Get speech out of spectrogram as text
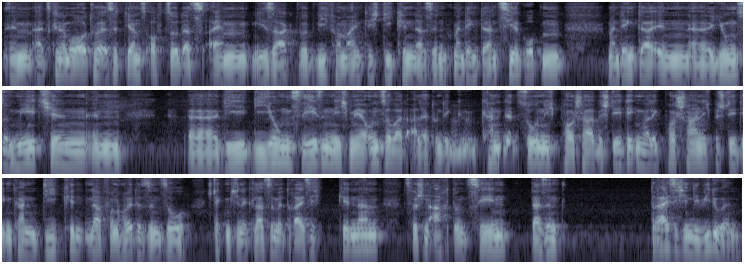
im, als Kinderbuchautor ist es ganz oft so, dass einem gesagt wird, wie vermeintlich die Kinder sind. Man denkt da an Zielgruppen, man denkt da in äh, Jungs und Mädchen, in äh, die, die Jungs lesen nicht mehr und so was alles. Und ich mhm. kann das so nicht pauschal bestätigen, weil ich pauschal nicht bestätigen kann, die Kinder von heute sind so. Steck mich in eine Klasse mit 30 Kindern zwischen 8 und 10, da sind 30 Individuen.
